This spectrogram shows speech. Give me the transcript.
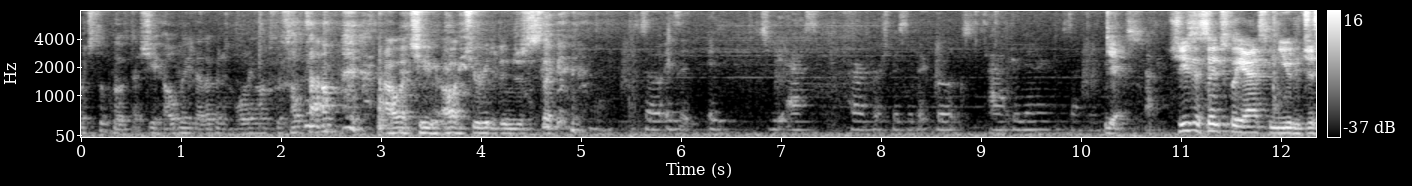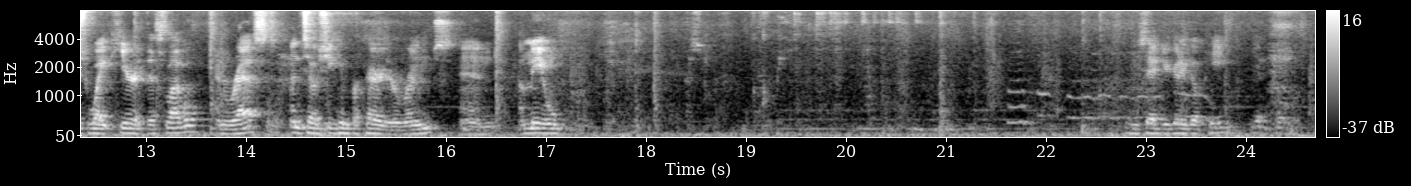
What's the book that she held me that I've been holding on to this whole time? I'll let you. I'll let you read it in just a second. So is it, is, should we ask her for specific books after dinner? Is that the- Yes. Okay. She's essentially asking you to just wait here at this level and rest until she can prepare your rooms and a meal. You said you're gonna go pee. Yeah, go.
